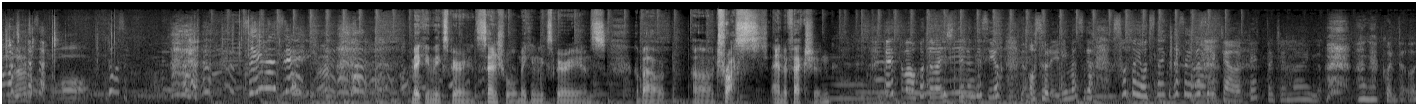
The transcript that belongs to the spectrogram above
どうぞこれ棚にお待ちくださいどうぞすいません making the experience sensual, making the experience about uh, trust and affection. ペットはお断りしてるんですよ恐れ入りますが外へお伝えくださいませちゃんはペットじゃないの我が子同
